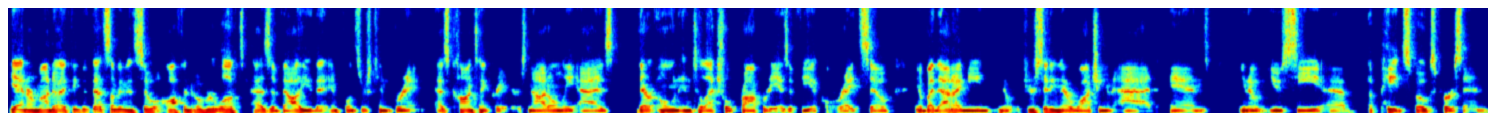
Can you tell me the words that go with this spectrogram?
Yeah, and Armando, I think that that's something that's so often overlooked as a value that influencers can bring as content creators, not only as their own intellectual property as a vehicle, right? So you know by that i mean you know if you're sitting there watching an ad and you know you see a, a paid spokesperson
